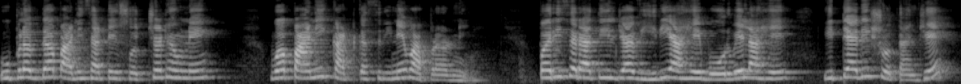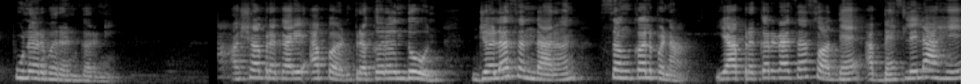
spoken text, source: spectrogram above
उपलब्ध पाणीसाठे स्वच्छ ठेवणे व पाणी काटकसरीने वापरणे. परिसरातील ज्या विहिरी आहे बोरवेल आहे इत्यादी स्रोतांचे पुनर्भरण करणे. अशा प्रकारे आपण प्रकरण दोन जलसंधारण संकल्पना या प्रकरणाचा स्वाध्याय अभ्यासलेला आहे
